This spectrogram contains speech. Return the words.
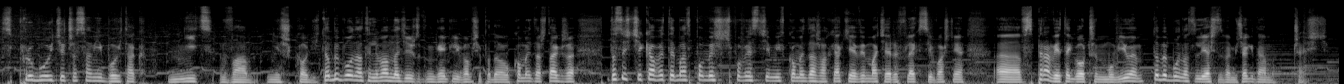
spróbujcie czasami, bo i tak nic wam nie szkodzi. To by było na tyle, mam nadzieję, że ten gameplay wam się podobał. Komentarz także, dosyć ciekawy temat, pomyśl, powiedzcie mi w komentarzach, jakie wy macie refleksje właśnie e, w sprawie tego, o czym mówiłem. To by było na tyle, ja się z wami żegnam, cześć.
